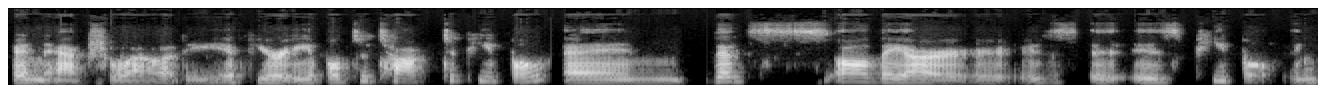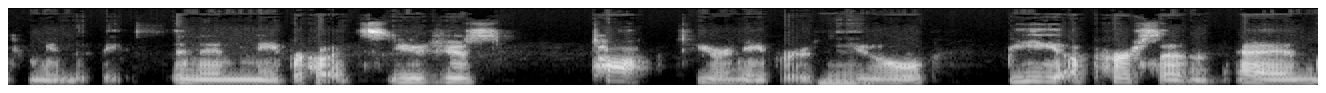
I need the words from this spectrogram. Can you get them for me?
an actuality. If you're able to talk to people, and that's all they are is is people in communities and in neighborhoods. You just talk to your neighbors. Mm-hmm. You be a person and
